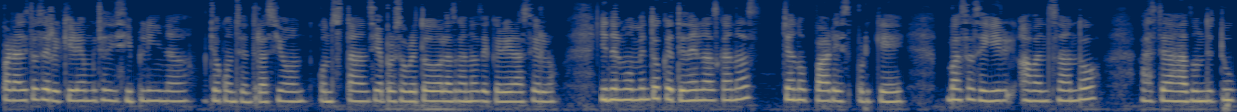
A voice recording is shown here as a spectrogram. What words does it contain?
para esto se requiere mucha disciplina, mucha concentración, constancia, pero sobre todo las ganas de querer hacerlo. Y en el momento que te den las ganas, ya no pares porque vas a seguir avanzando hasta donde tú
